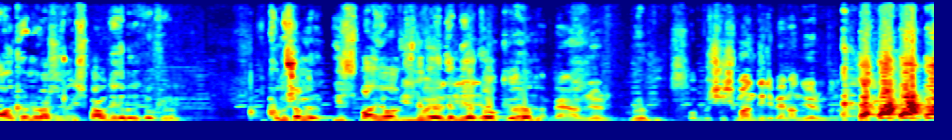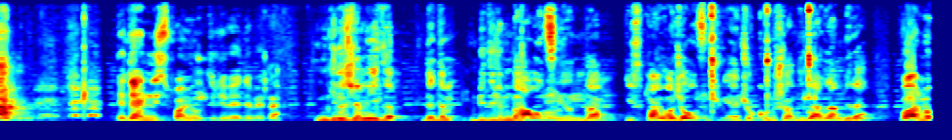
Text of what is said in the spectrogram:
Ankara Üniversitesi'nde İspanyol Dili Edebiyatı okuyorum. Konuşamıyorum. İspanyol, Dili ve İspanyol dili Edebiyatı de- okuyorum. Ben anlıyorum. O bu şişman dili ben anlıyorum bunu. Neden İspanyol dili ve edebiyatı? İngilizcem iyiydi. Dedim bir dilim daha olsun yanında. İspanyolca olsun çünkü en çok konuşulan dillerden biri. Var mı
